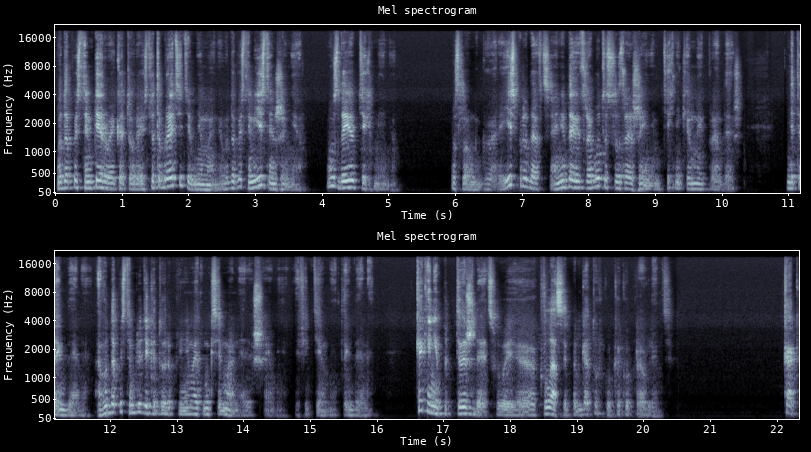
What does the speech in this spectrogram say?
Вот, допустим, первое, которое есть. Вот обратите внимание, вот, допустим, есть инженер, он сдает техменю, условно говоря. Есть продавцы, они дают работу с возражением, техники умеют продаж и так далее. А вот, допустим, люди, которые принимают максимальное решение, эффективное и так далее. Как они подтверждают свой э, класс и подготовку как управленцы? Как?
